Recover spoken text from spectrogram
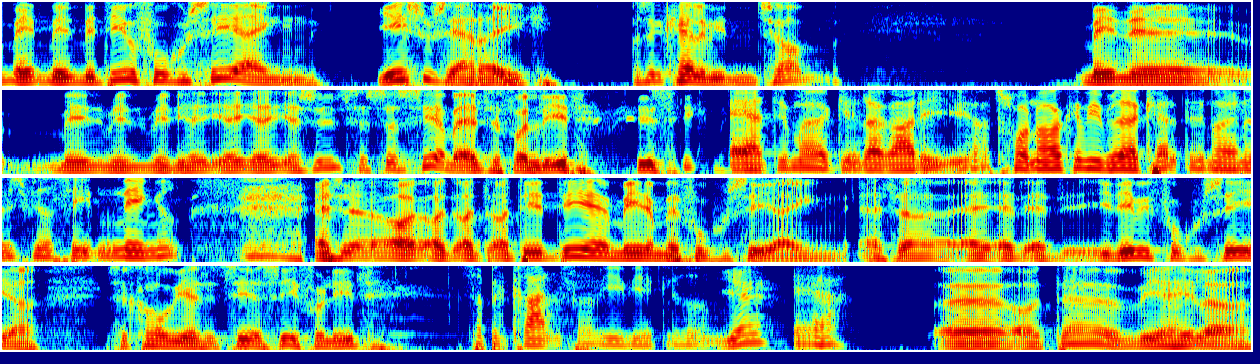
Men, men, men det er jo fokuseringen. Jesus er der ikke. Og så kalder vi den tom. Men, øh, men, men, men jeg, jeg, jeg, jeg synes, så ser man altså for lidt. Hvis ikke man, Ja, det må jeg give dig ret i. Jeg tror nok, at vi ville have kaldt det noget andet, hvis vi havde set en engel. altså, og, og, og, og det er det, jeg mener med fokuseringen. Altså, at, at, at i det, vi fokuserer, så kommer vi altså til at se for lidt. Så begrænser vi i virkeligheden. Ja, Ja. Øh, og der vil jeg hellere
